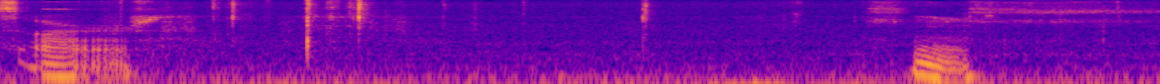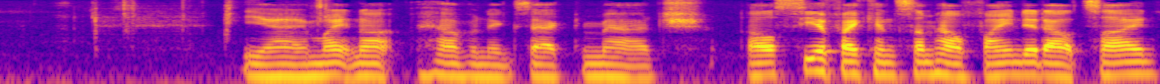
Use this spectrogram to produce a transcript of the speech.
These are... Hmm. Yeah, I might not have an exact match. I'll see if I can somehow find it outside.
